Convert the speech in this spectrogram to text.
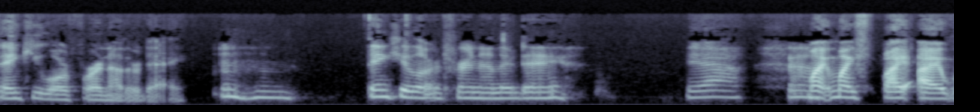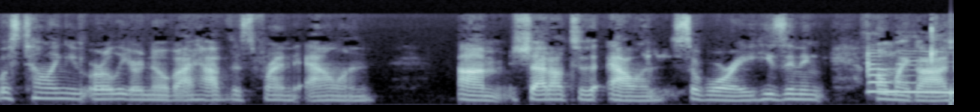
Thank you, Lord, for another day. Mm-hmm. Thank you, Lord, for another day. Yeah. yeah. My, my, I, I was telling you earlier, Nova, I have this friend, Alan. Um, shout out to Alan Savori. He's in, oh my gosh.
